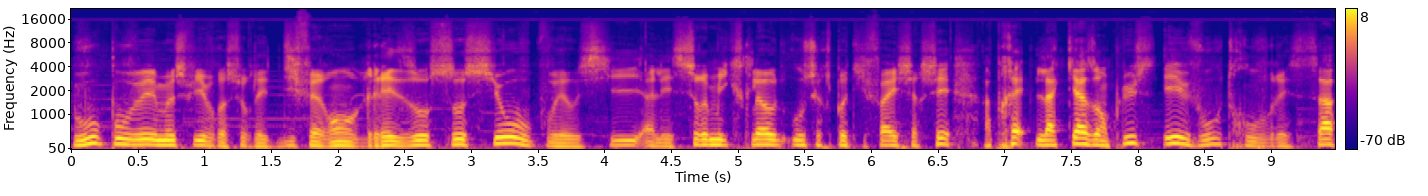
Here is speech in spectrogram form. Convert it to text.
vous pouvez me suivre sur les différents réseaux sociaux. Vous pouvez aussi aller sur Mixcloud ou sur Spotify, chercher après la case en plus et vous trouverez ça.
